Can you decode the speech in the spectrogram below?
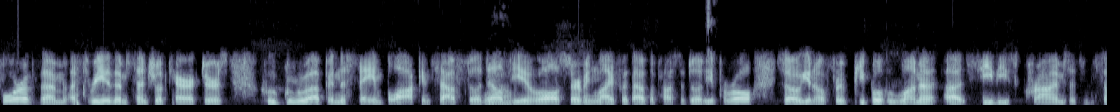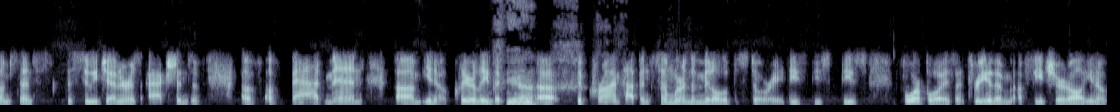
four of them, uh, three of them central characters who grew up in the same block in South Philadelphia, wow. who are all serving life without the possibility of parole. So, you know, for people who want to uh, see these crimes as in some sense the sui generis actions of, of, of bad men, um, you know, clearly the, yeah. uh, the crime happens somewhere in the middle of the story. These, these, these four boys, and three of them are featured all, you know,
